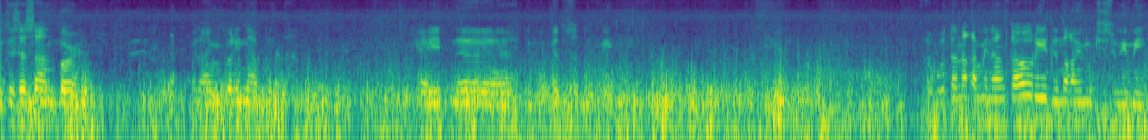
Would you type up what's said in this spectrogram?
dito sa sandbar. Marami pa rin napunta. Kahit na tibok na sa tubig. Abutan na kami ng Kauri doon na kami magsiswimming.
